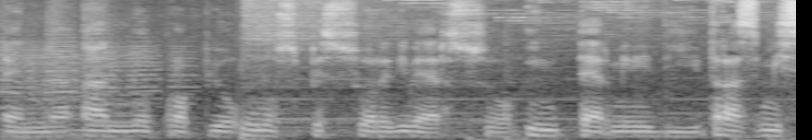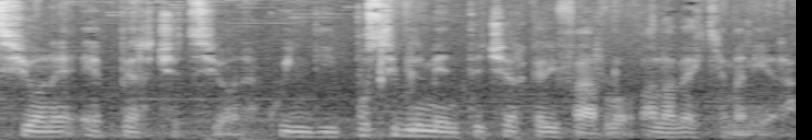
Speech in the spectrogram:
penna hanno proprio uno spessore diverso in termini di trasmissione e percezione. Quindi possibilmente cerca di farlo alla vecchia maniera.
